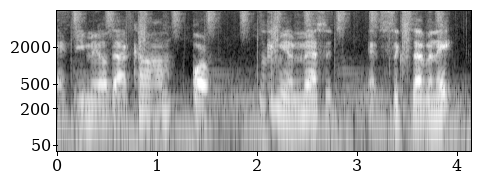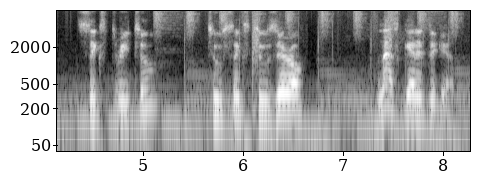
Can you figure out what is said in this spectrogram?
at gmail.com or leave me a message at 678 632 2620. Let's get it together.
